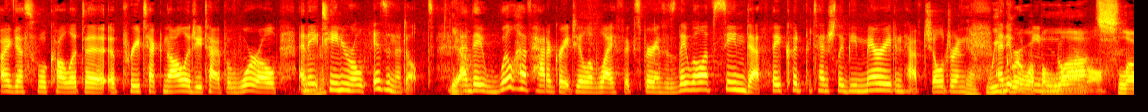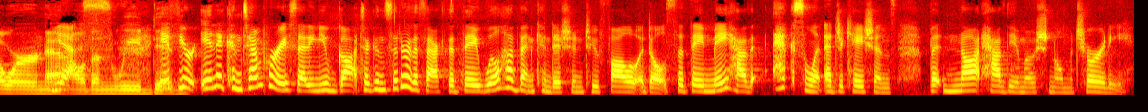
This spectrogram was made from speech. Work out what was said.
I guess we'll call it a, a pre-technology type of world, an mm-hmm. 18-year-old is an adult, Yeah. and they will have had a great deal of life experiences. They will have seen death. They could potentially be married and have children, we and it grow would up be a normal. lot slower now Yes. than we did If you're in a contemporary setting, you've got to consider the fact that they will have been conditioned to follow adults, that they may have excellent educations, but not have the emotional maturity.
